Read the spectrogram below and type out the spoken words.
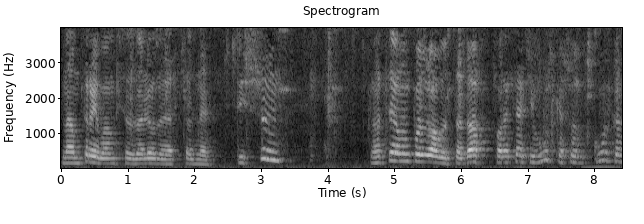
Нам три, вам все зальоне остальне. Ти що він? Оце вам, пожалуйста, да? Поросячі вушка, що курка.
